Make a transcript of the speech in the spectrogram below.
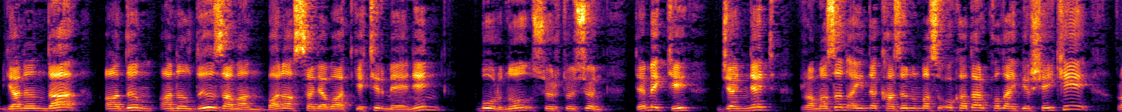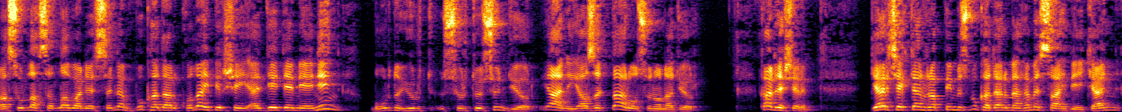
Yanında adım anıldığı zaman bana salavat getirmeyenin burnu sürtülsün. Demek ki cennet Ramazan ayında kazanılması o kadar kolay bir şey ki Resulullah sallallahu aleyhi ve sellem bu kadar kolay bir şey elde edemeyenin burnu yurt, sürtülsün diyor. Yani yazıklar olsun ona diyor. Kardeşlerim gerçekten Rabbimiz bu kadar merhamet sahibiyken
